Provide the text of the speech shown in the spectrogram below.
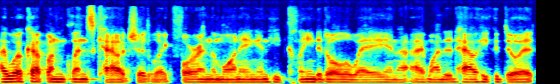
I woke up on Glenn's couch at like four in the morning and he'd cleaned it all away. And I wondered how he could do it.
